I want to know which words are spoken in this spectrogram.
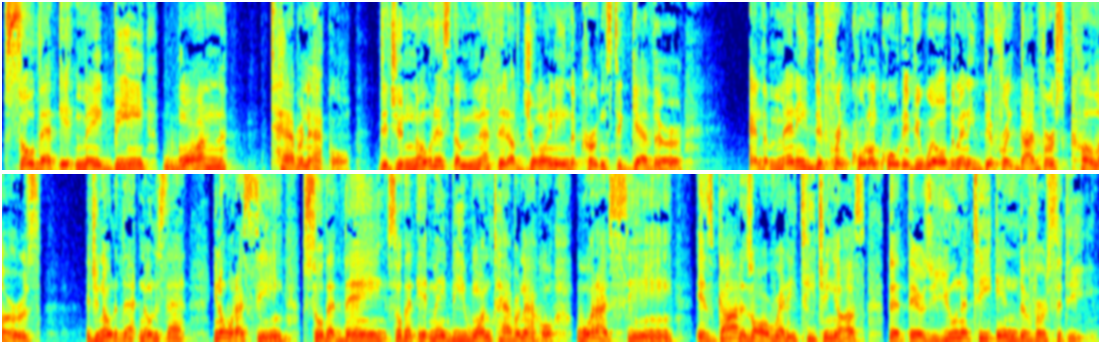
so that it may be one tabernacle. Did you notice the method of joining the curtains together and the many different, quote unquote, if you will, the many different diverse colors. Did you notice that? Notice that? You know what I see? So that they, so that it may be one tabernacle. What I see is God is already teaching us that there's unity in diversity.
